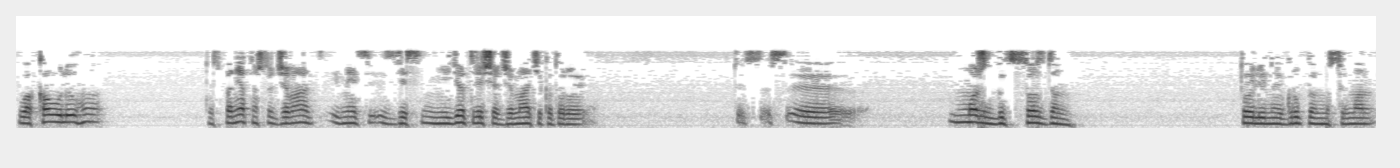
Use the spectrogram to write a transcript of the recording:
Вакаулюху, то есть понятно, что джамаат имеется, здесь не идет речь о джамаате, который то есть, э, может быть создан той или иной группой мусульман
